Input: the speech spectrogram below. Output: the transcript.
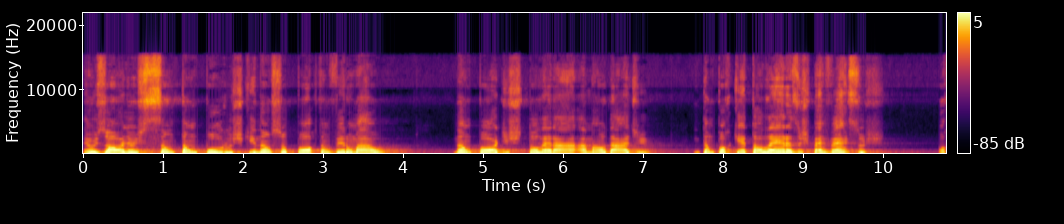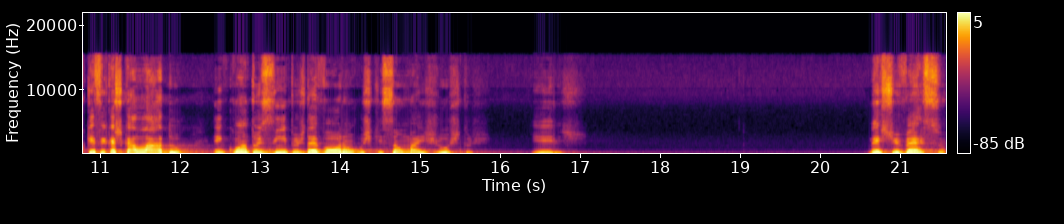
Teus olhos são tão puros que não suportam ver o mal. Não podes tolerar a maldade. Então por que toleras os perversos? Por que ficas calado enquanto os ímpios devoram os que são mais justos que eles? Neste verso,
